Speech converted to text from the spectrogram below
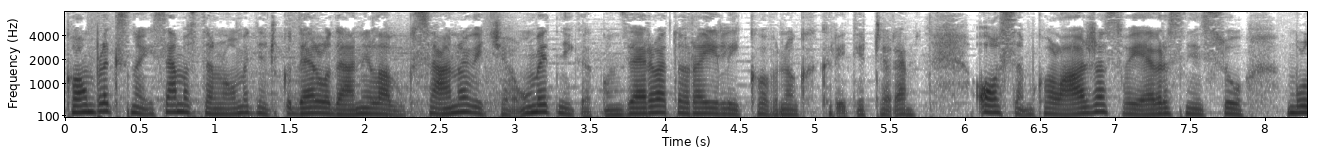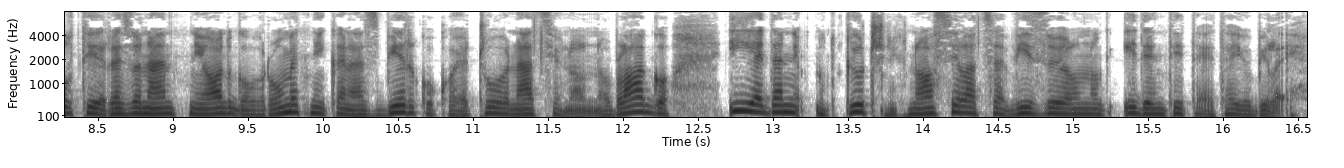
kompleksno i samostalno umetničko delo Danila Vuksanovića, umetnika, konzervatora i likovnog kritičara. Osam kolaža svojevrsni su multirezonantni odgovor umetnika na zbirku koja čuva nacionalno blago i jedan od ključnih nosilaca vizualnog identiteta jubileja.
